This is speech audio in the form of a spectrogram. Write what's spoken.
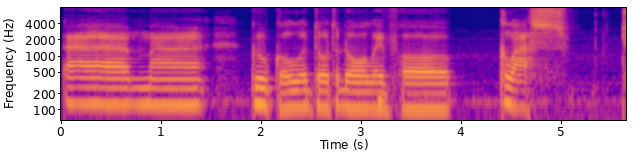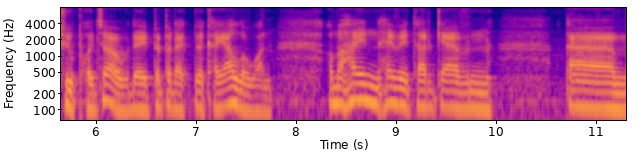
uh, mae Google yn dod yn ôl efo Glass 2.0, neu be bynnag mae'n cael alw wan. Ond mae hyn hefyd ar gefn um,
